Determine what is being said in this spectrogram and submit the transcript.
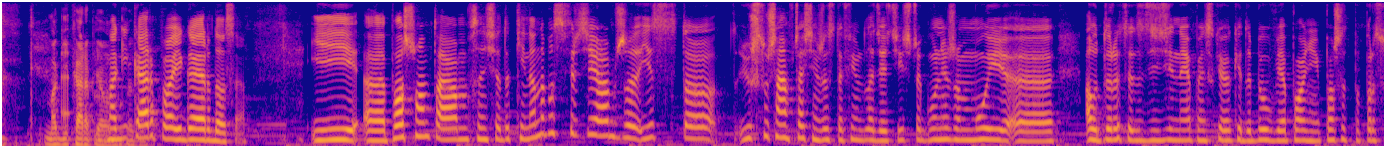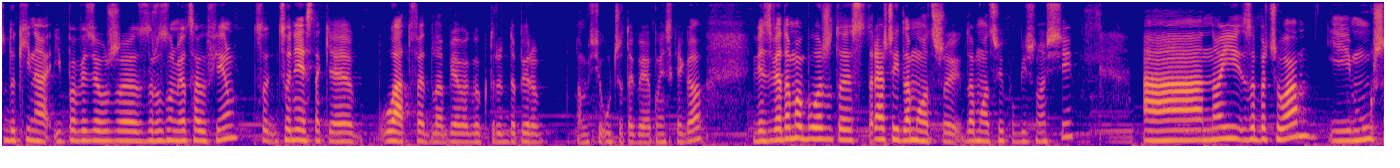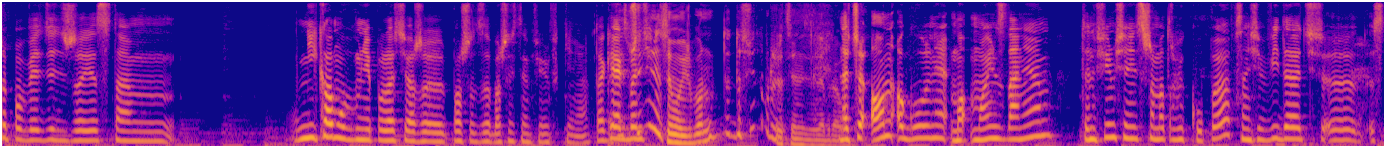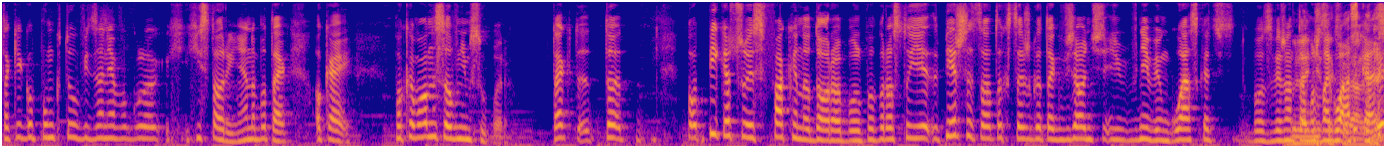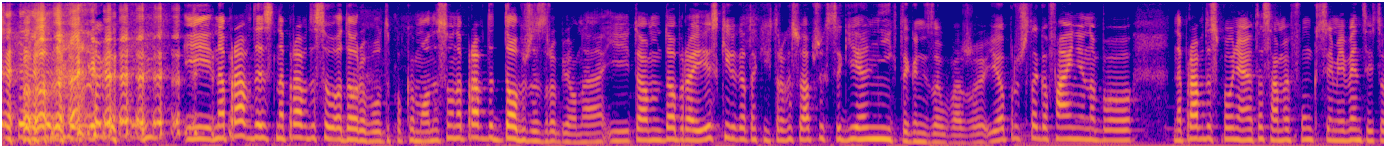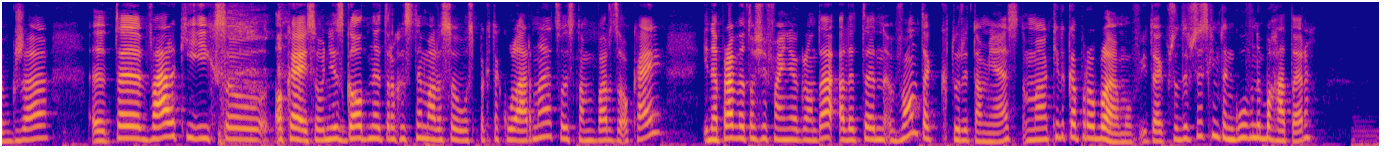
Magikarpia. Magikarpa i Gajardosa. I e, poszłam tam w sensie do kina, no bo stwierdziłam, że jest to. Już słyszałam wcześniej, że jest to film dla dzieci, szczególnie, że mój e, autorytet z dziedziny japońskiego, kiedy był w Japonii, poszedł po prostu do kina i powiedział, że zrozumiał cały film, co, co nie jest takie łatwe dla białego, który dopiero tam się uczy tego japońskiego. Więc wiadomo było, że to jest raczej dla młodszej, dla młodszej publiczności. A, no i zobaczyłam i muszę powiedzieć, że jestem nikomu bym nie poleciła, że poszedł zobaczyć ten film w kinie. Tak jak Jak będzie... będzie... co mówisz, bo on dosyć dobre recenzje zebrał. Znaczy on ogólnie, mo moim zdaniem, ten film się nie trzyma trochę kupy, w sensie widać y, z takiego punktu widzenia w ogóle hi historii, nie? No bo tak, okej, okay, Pokémony są w nim super. Tak? To, to, po, Pikachu jest fucking adorable, po prostu je, pierwsze co, to chcesz go tak wziąć i, nie wiem, głaskać, bo zwierzęta Byle można głaskać. I naprawdę, jest, naprawdę są adorable te Pokémony, są naprawdę dobrze zrobione i tam, dobra, jest kilka takich trochę słabszych CGI, ale nikt tego nie zauważy. I oprócz tego fajnie, no bo naprawdę spełniają te same funkcje mniej więcej co w grze. Te walki ich są ok, są niezgodne trochę z tym, ale są spektakularne, co jest tam bardzo ok. I naprawdę to się fajnie ogląda, ale ten wątek, który tam jest, ma kilka problemów. I tak, przede wszystkim ten główny bohater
